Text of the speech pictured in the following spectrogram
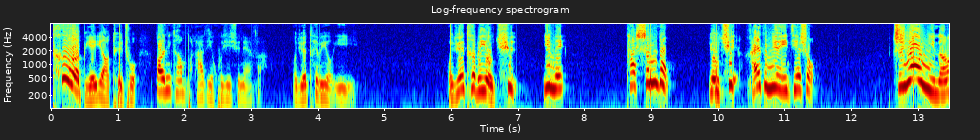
特别要推出邦尼康普拉提呼吸训练法，我觉得特别有意义，我觉得特别有趣，因为。它生动、有趣，孩子们愿意接受。只要你能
